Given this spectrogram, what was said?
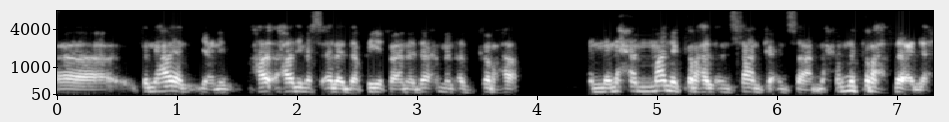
آه، في النهاية يعني هذه مسألة دقيقة أنا دائما أذكرها أن نحن ما نكره الإنسان كإنسان، نحن نكره فعله.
